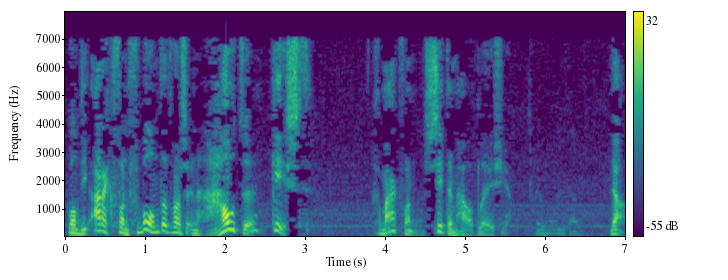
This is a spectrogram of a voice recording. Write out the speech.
Want die ark van het verbond, dat was een houten kist. Gemaakt van sittemhout, lees je. Ja.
